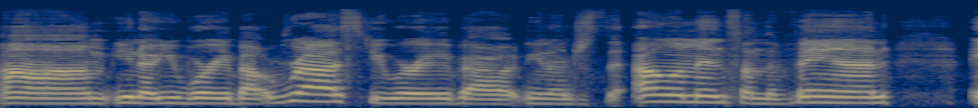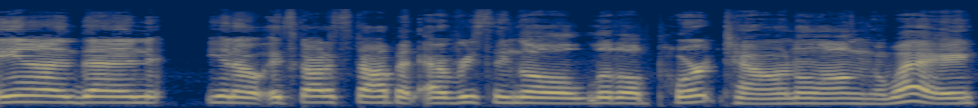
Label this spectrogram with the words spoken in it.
Um, you know, you worry about rust, you worry about, you know, just the elements on the van. And then, you know, it's got to stop at every single little port town along the way.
